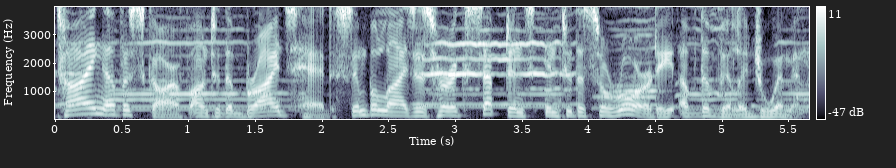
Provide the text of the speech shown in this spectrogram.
tying of a scarf onto the bride's head symbolizes her acceptance into the sorority of the village women.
